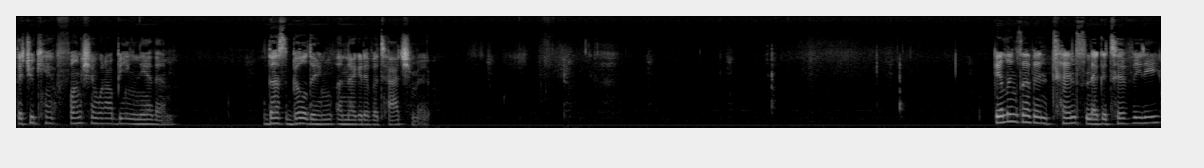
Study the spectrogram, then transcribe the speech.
that you can't function without being near them, thus building a negative attachment. Feelings of intense negativity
